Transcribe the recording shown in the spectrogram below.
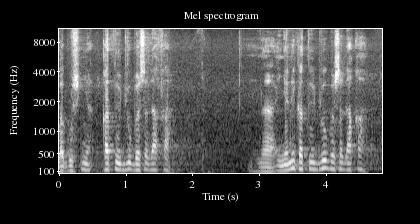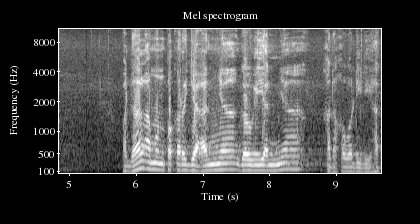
bagusnya ketujuh bersedekah. Nah ini nih ketujuh bersedekah. Padahal amun pekerjaannya gawiannya kada kawa dilihat.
